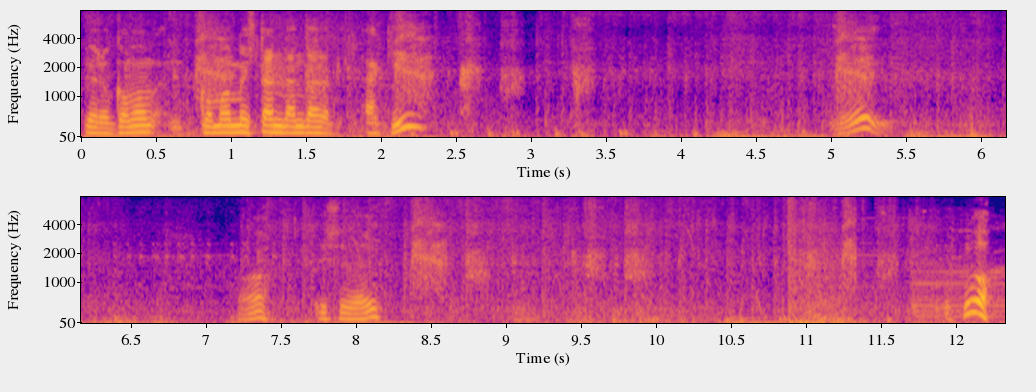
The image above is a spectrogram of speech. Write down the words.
¿Pero cómo, cómo me están dando aquí? Ey. Ah, ese de ahí. ¡Oh!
